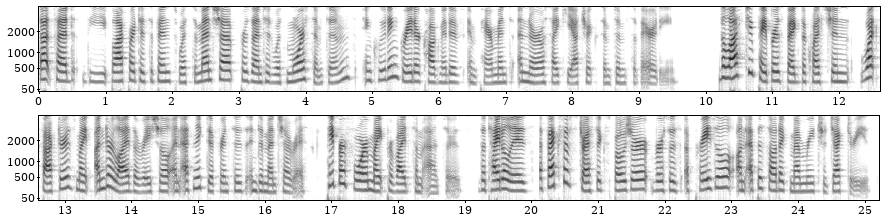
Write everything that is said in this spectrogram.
That said, the black participants with dementia presented with more symptoms, including greater cognitive impairment and neuropsychiatric symptom severity. The last two papers beg the question what factors might underlie the racial and ethnic differences in dementia risk? Paper 4 might provide some answers. The title is Effects of Stress Exposure versus Appraisal on Episodic Memory Trajectories.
